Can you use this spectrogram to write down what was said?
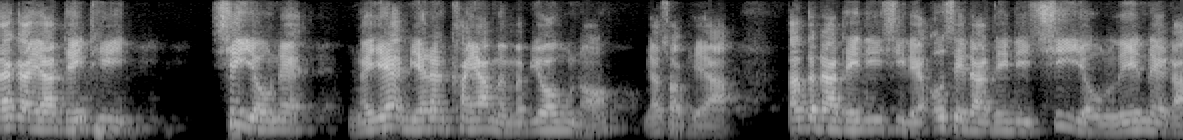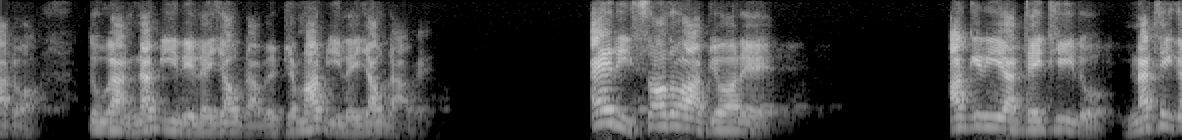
တက္ကရာဒိဋ္ဌိရှိယုံနဲ့ငရဲအမြဲတမ်းခံရမယ်မပြောဘူးနော်မြတ်စွာဘုရားတတ္တရာဒိဋ္ဌိရှိတယ်ဥစ္စေတာဒိဋ္ဌိရှိယုံလေးနဲ့ကတော့သူကနတ်ပြည်တွေလည်းရောက်တာပဲဗြဟ္မပြည်လည်းရောက်တာပဲအဲ့ဒီစောတော်ပြောတဲ့ အကိရိယဒိဋ္ဌိတို့နတ္ထိက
